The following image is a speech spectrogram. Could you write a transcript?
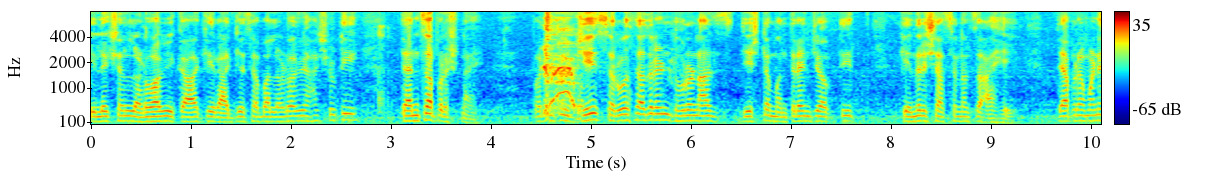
इलेक्शन लढवावी का की राज्यसभा लढवावी हा शेवटी त्यांचा प्रश्न आहे. परंतु जे सर्वसाधारण धोरण आज ज्येष्ठ मंत्र्यांच्या बाबतीत केंद्र शासनाचं आहे त्याप्रमाणे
